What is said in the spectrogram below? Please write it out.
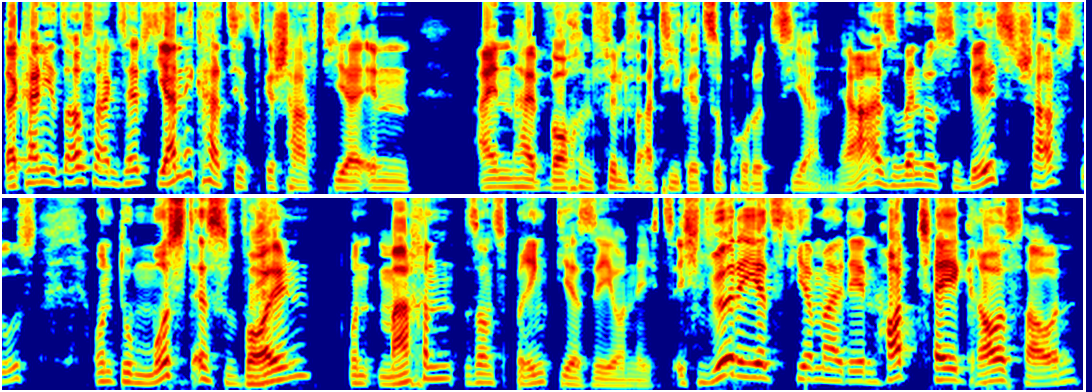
da kann ich jetzt auch sagen, selbst Yannick hat es jetzt geschafft, hier in eineinhalb Wochen fünf Artikel zu produzieren. Ja, also wenn du es willst, schaffst du es und du musst es wollen und machen, sonst bringt dir SEO nichts. Ich würde jetzt hier mal den Hot Take raushauen.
